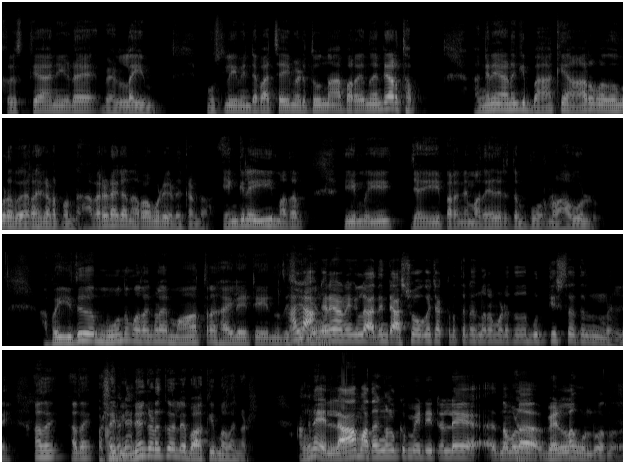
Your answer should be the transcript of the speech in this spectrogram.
ക്രിസ്ത്യാനിയുടെ വെള്ളയും മുസ്ലിമിന്റെ പച്ചയും എടുത്തു എന്നാ പറയുന്നതിന്റെ അർത്ഥം. അങ്ങനെയാണെങ്കിൽ ബാക്കി ആറ് മതവും കൂടെ വേറെ കിടപ്പുണ്ട്. അവരുടെയൊക്കെ നിറവും കൂടി എടുക്കേണ്ടതാണ് എങ്കിലേ ഈ മതം ഈ ഈ ഈ പറഞ്ഞ മതേതരത്വം പൂർണമാവുള്ളൂ അപ്പൊ ഇത് മൂന്ന് മതങ്ങളെ മാത്രം ഹൈലൈറ്റ് ചെയ്യുന്നത് അല്ല അങ്ങനെയാണെങ്കിൽ അതിന്റെ അശോക ചക്രത്തിന്റെ നിറമെടുത്തത് ബുദ്ധിസ്റ്റത്തിൽ നിന്നല്ലേ? അതെ അതെ. പക്ഷേ പിന്നെയും കിടക്കുമല്ലേ ബാക്കി മതങ്ങൾ? അങ്ങനെ എല്ലാ മതങ്ങൾക്കും വേണ്ടിയിട്ടല്ലേ നമ്മൾ വെള്ളം കൊണ്ടുവന്നത്?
